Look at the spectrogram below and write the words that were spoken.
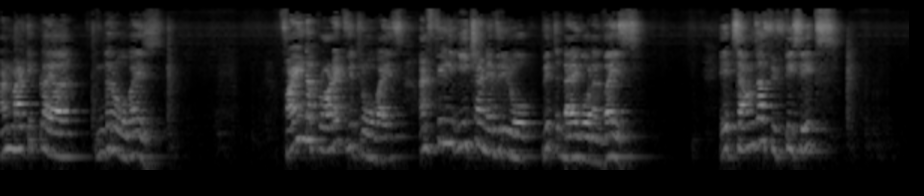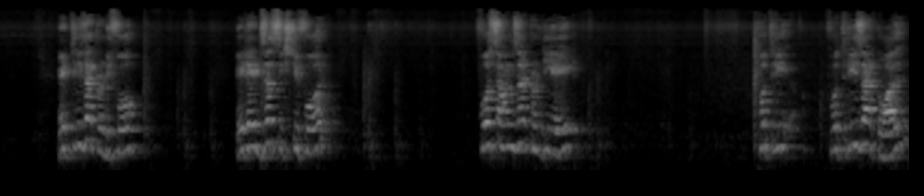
and multiplier in the row wise. Find the product with row wise and fill each and every row with diagonal wise. It sevens are 56, 8 threes are 24, 8 eights are 64, 4 sevens are 28, 4 three, 4 threes are 12,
